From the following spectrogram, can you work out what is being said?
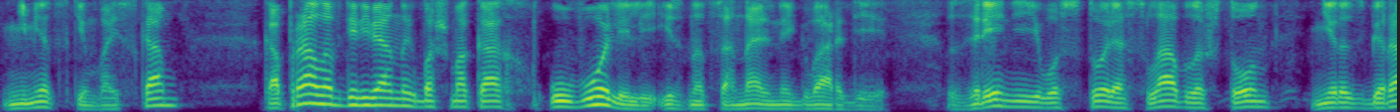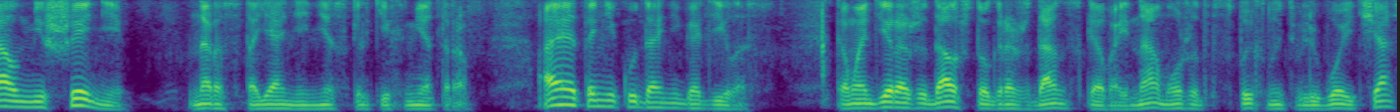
немецким войскам, капрала в деревянных башмаках уволили из национальной гвардии. Зрение его столь ослабло, что он не разбирал мишени на расстоянии нескольких метров, а это никуда не годилось. Командир ожидал, что гражданская война может вспыхнуть в любой час,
